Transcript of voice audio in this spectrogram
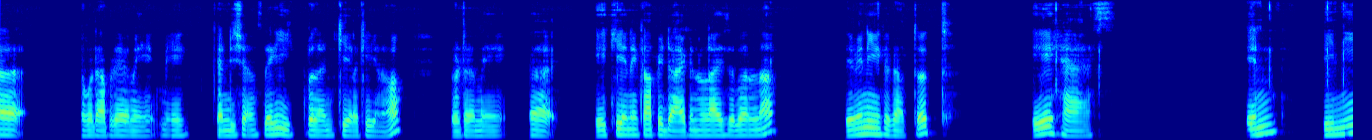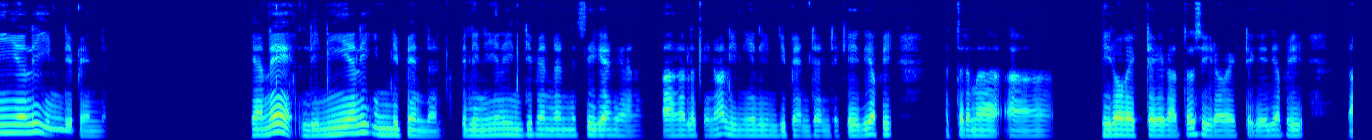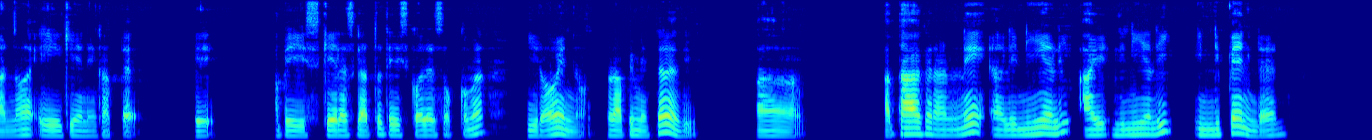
තකොට අපට මේ මේ කඩිෂන්ස් දෙක ඉක්වලන් කියලා කියනවා. ට මේ ඒ කියන එක අපි ඩයගනලයිසබල්න්න දෙවැනි එක ගත්තොත් ඒ හැස් එන් ලිනියලි ඉන්ඩිපෙන්ඩ යනේ ලිනියලි ඉන්ඩිපෙන්ඩන් ලිනියල ඉන්ඩිපෙන්ඩන් සි ගැන යන තාහල තින ලිනියල ඉන්ඩිපෙන්ඩන්ට එකේද අපි ඇත්තරම හිරෝ වෙක්ට එක ගත්ත සීරෝ වෙක්ට එකේද අපි දන්නවා ඒ කියන එකට අපි ස්කේලස් ගත්ත තේස් කොලස් ඔක්කොම හිරෝ වෙන්නවා. අපි මෙතනදී කතා කරන්නේ ලිනියලි අයි ලිනියලි ඉන්ඩිපෙන්ඩන්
